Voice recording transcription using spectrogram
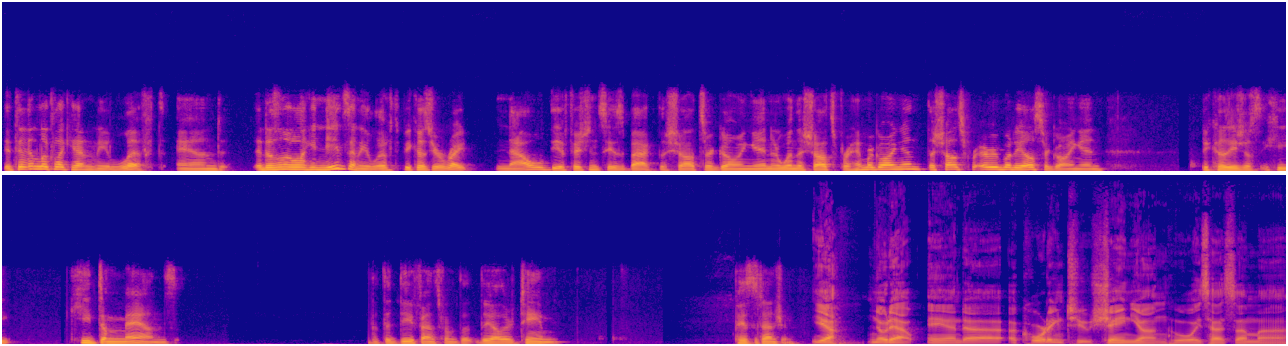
It didn't look like he had any lift, and it doesn't look like he needs any lift because you're right. Now the efficiency is back. The shots are going in, and when the shots for him are going in, the shots for everybody else are going in because he just he he demands that the defense from the, the other team pays attention. Yeah, no doubt. And uh, according to Shane Young, who always has some uh,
